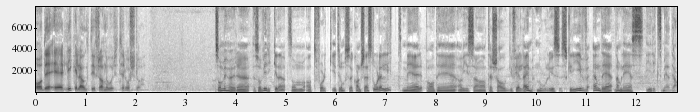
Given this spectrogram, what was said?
og det er like langt fra nord til Oslo. Som vi hører, så virker det som at folk i Tromsø kanskje stoler litt mer på det avisa til Skjalg Fjellheim, Nordlys, skriver, enn det de leser i riksmedia.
